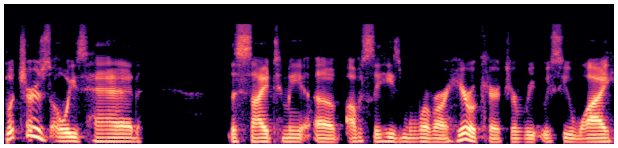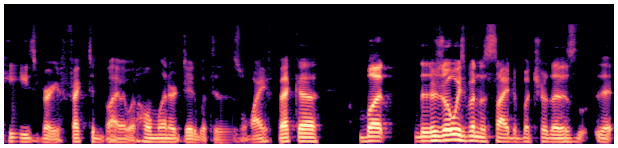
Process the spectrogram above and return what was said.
Butcher's always had the side to me of obviously he's more of our hero character. We, we see why he's very affected by what Homelander did with his wife, Becca. But there's always been a side to Butcher that is that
